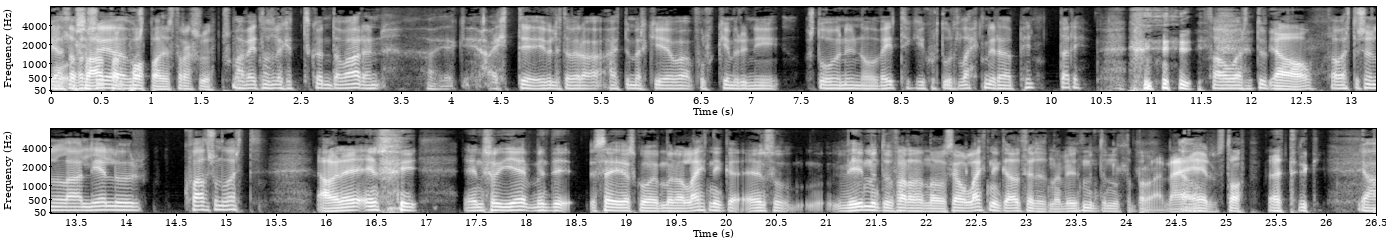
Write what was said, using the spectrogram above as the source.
og að fara að segja Satan þú veist, poppaði strax upp sko. maður veit náttúrulega ekkert hvernig það var en það hætti yfirleitt að vera hættumerki ef að fólk kemur inn í stofunin og veit ekki hvort þú ert læknir eða pintari þá ertu, já, þá ertu sennilega lélur hvað sem þú ert. Já, en eins og, eins og ég myndi segja sko, ég meina lækninga eins og við myndum fara þarna og sjá lækninga aðferðina, við myndum alltaf bara, nei, stopp, þetta er ekki. Já,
